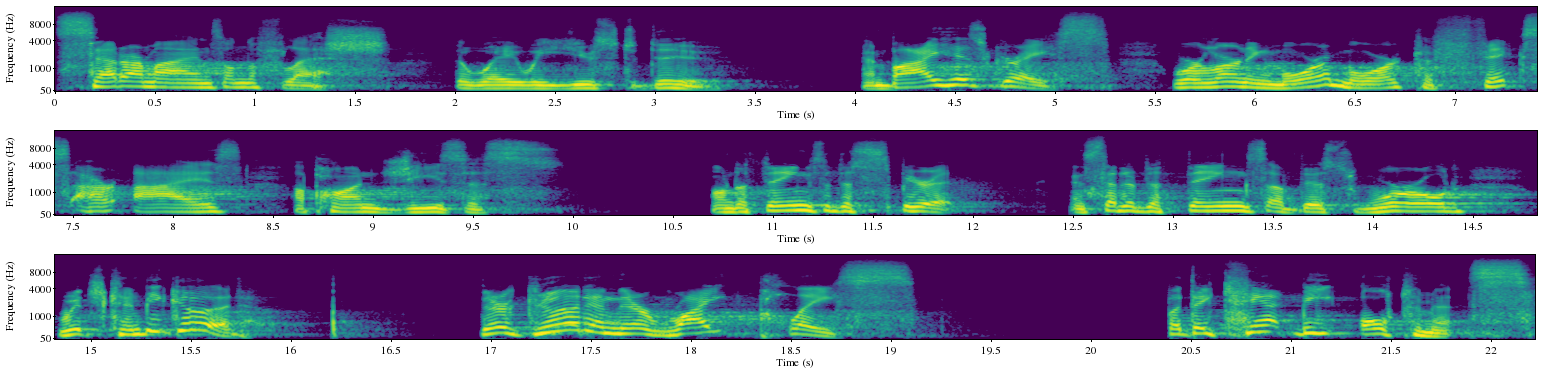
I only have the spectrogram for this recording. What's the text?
set our minds on the flesh the way we used to do. And by his grace, we're learning more and more to fix our eyes upon Jesus, on the things of the Spirit, instead of the things of this world, which can be good. They're good in their right place, but they can't be ultimates.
